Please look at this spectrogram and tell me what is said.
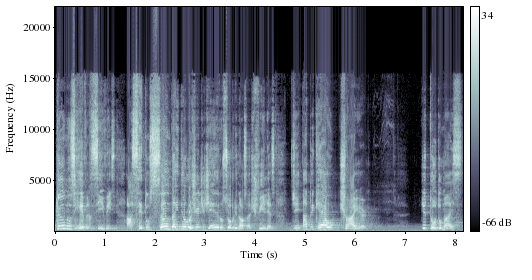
Danos Irreversíveis, a sedução da ideologia de gênero sobre nossas filhas, de Abigail Shire. De todo mais,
